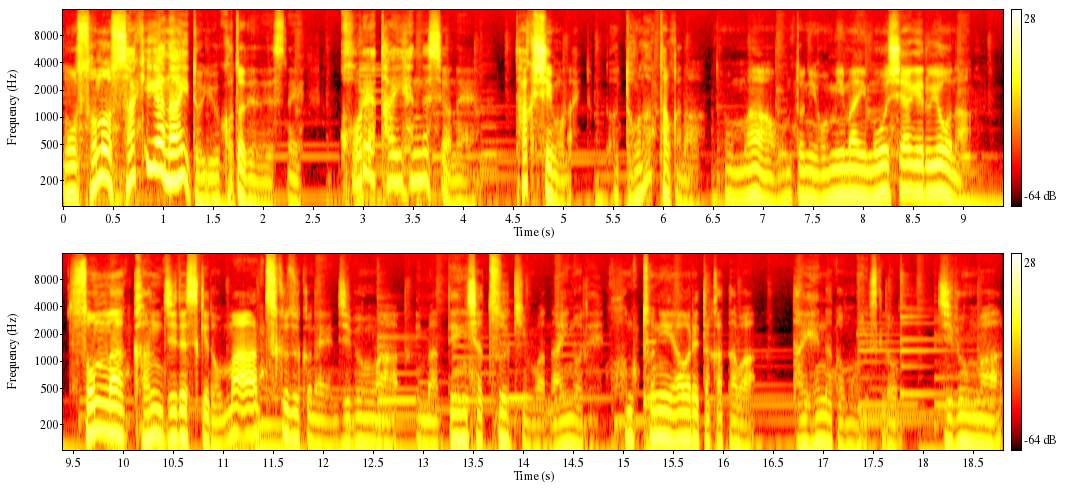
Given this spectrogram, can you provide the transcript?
もうその先がないということでですねこれは大変ですよね。タクシーもないどうなったのかな。まあ本当にお見舞い申し上げるようなそんな感じですけどまあつくづくね自分は今電車通勤はないので本当に会われた方は大変だと思うんですけど自分は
